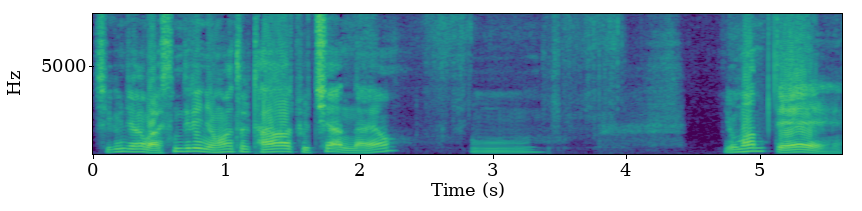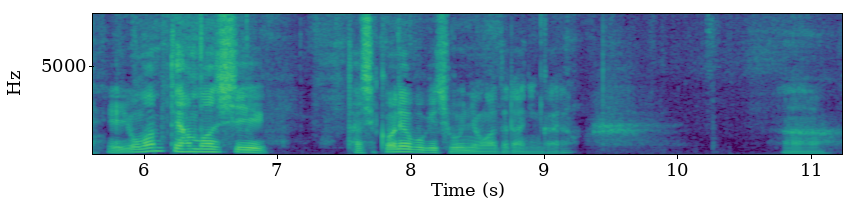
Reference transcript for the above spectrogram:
지금 제가 말씀드린 영화들 다 좋지 않나요? 음, 요맘때 예, 요맘때 한 번씩 다시 꺼내보기 좋은 영화들 아닌가요? 아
